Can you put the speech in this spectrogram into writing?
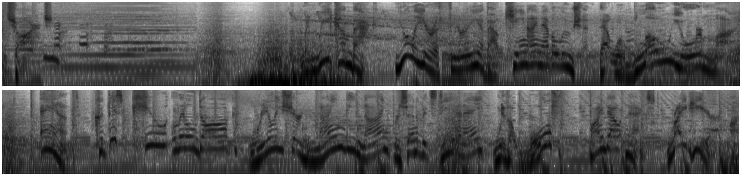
in charge. When we come back, you'll hear a theory about canine evolution that will blow your mind. And could this cute little dog really share 99% of its DNA with a wolf? Find out next, right here on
